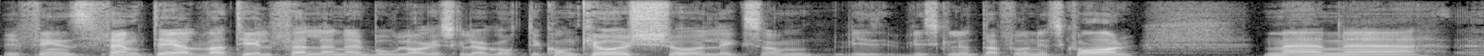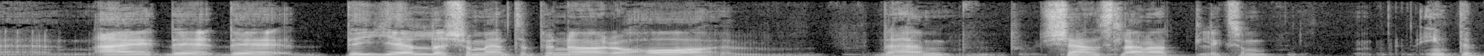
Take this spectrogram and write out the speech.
det finns 50 tillfällen när bolaget skulle ha gått i konkurs och liksom vi, vi skulle inte ha funnits kvar. Men eh, nej, det, det, det gäller som entreprenör att ha den här känslan att liksom inte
